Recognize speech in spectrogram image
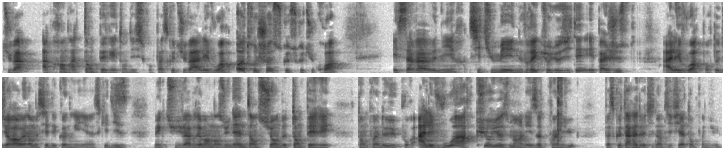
tu vas apprendre à tempérer ton discours parce que tu vas aller voir autre chose que ce que tu crois et ça va venir si tu mets une vraie curiosité et pas juste aller voir pour te dire ah ouais non mais c'est des conneries euh, ce qu'ils disent mais que tu vas vraiment dans une intention de tempérer ton point de vue pour aller voir curieusement les autres points de vue parce que tu arrêtes de t'identifier à ton point de vue.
